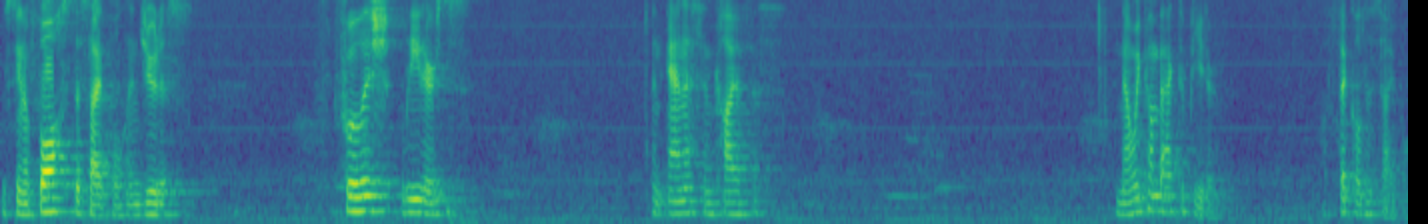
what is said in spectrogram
We've seen a false disciple in Judas, foolish leaders and Annas and Caiaphas. Now we come back to Peter. A fickle disciple.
